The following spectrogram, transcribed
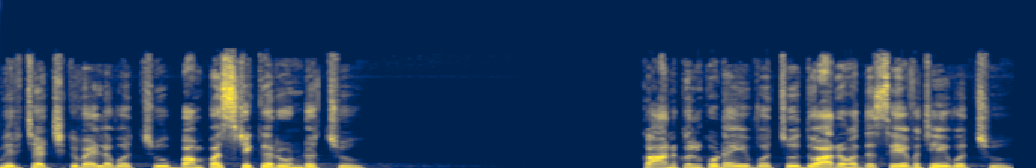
మీరు చర్చికి వెళ్ళవచ్చు బంపర్ స్టిక్కర్ ఉండొచ్చు కానుకలు కూడా ఇవ్వచ్చు ద్వారం వద్ద సేవ చేయవచ్చు.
